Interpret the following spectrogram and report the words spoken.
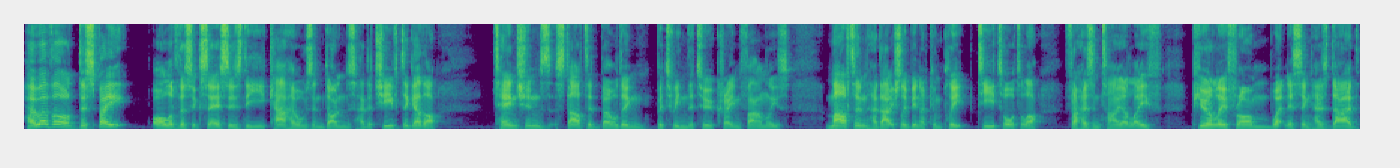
However, despite all of the successes the Cahills and Dunnes had achieved together, tensions started building between the two crime families. Martin had actually been a complete teetotaler for his entire life, purely from witnessing his dad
